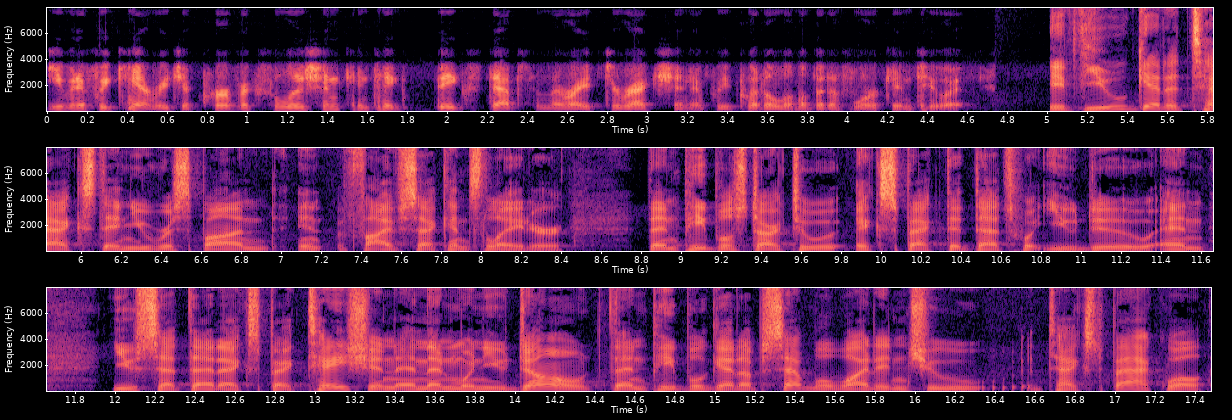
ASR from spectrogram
even if we can't reach a perfect solution, can take big steps in the right direction if we put a little bit of work into it. If you get a text and you respond in five seconds later, then people start to expect that that's what you do. And you set that expectation. And then when you don't, then people get upset. Well, why didn't you text back? Well,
